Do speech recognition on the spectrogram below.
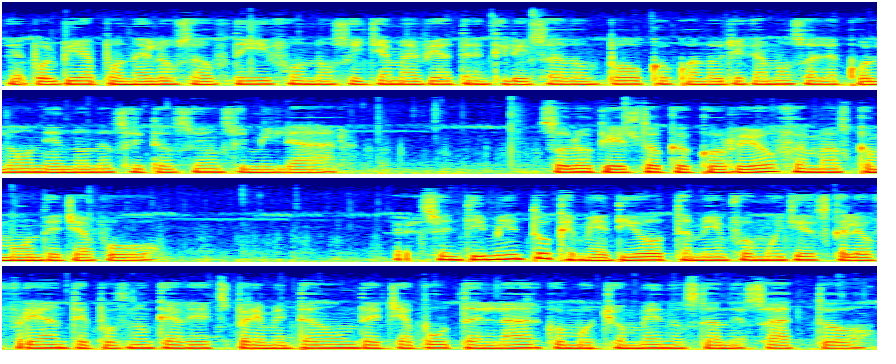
Me volví a poner los audífonos y ya me había tranquilizado un poco cuando llegamos a la colonia en una situación similar. Solo que esto que ocurrió fue más como un déjà vu. El sentimiento que me dio también fue muy escalofriante, pues nunca había experimentado un déjà vu tan largo, mucho menos tan exacto.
